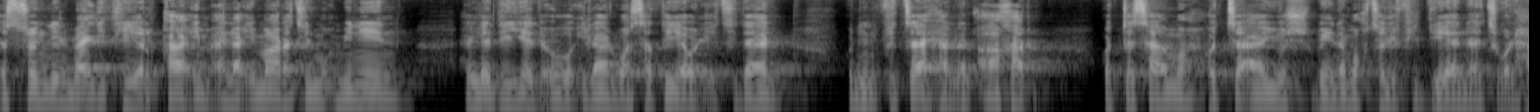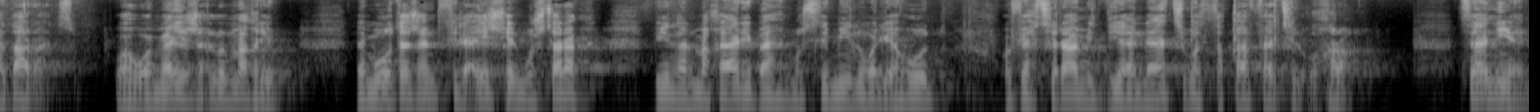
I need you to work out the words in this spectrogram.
السني المالكي القائم على إمارة المؤمنين الذي يدعو إلى الوسطية والاعتدال والانفتاح على الآخر والتسامح والتعايش بين مختلف الديانات والحضارات. وهو ما يجعل المغرب نموذجا في العيش المشترك بين المغاربة المسلمين واليهود وفي احترام الديانات والثقافات الأخرى. ثانيا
